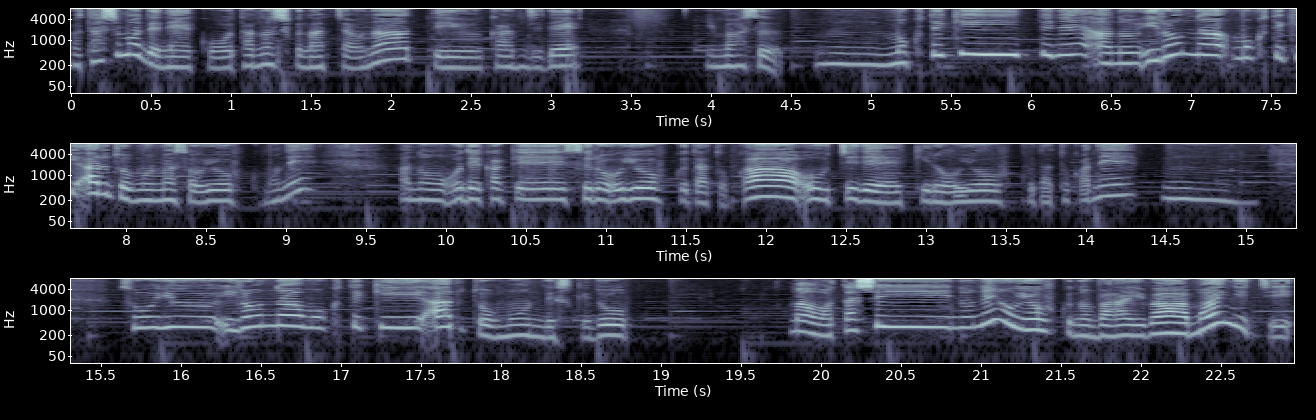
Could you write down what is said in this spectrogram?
私までね、こう楽しくなっちゃうなっていう感じでいます。うん、目的ってね、あの、いろんな目的あると思います、お洋服もね。あの、お出かけするお洋服だとか、お家で着るお洋服だとかね。うん。そういういろんな目的あると思うんですけど、まあ私のね、お洋服の場合は、毎日、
